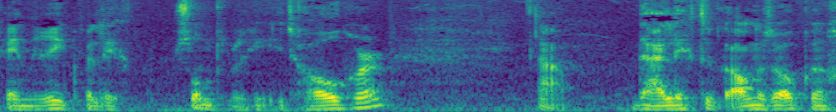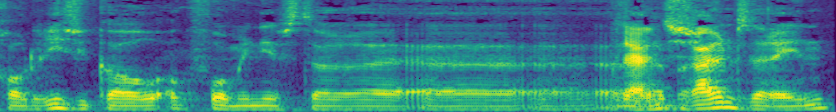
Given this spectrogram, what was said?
Generiek wellicht soms misschien iets hoger. Nou, daar ligt natuurlijk anders ook een groot risico, ook voor minister eh, eh, Bruins. Bruins daarin.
